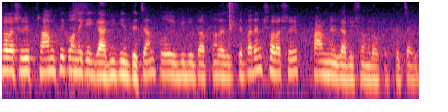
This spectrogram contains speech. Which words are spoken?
সরাসরি ফার্ম থেকে অনেকে গাভী কিনতে চান তো এই ভিডিওটা আপনারা দেখতে পারেন। সরাসরি ফার্মের গাভী সংগ্রহ করতে চাইলে।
